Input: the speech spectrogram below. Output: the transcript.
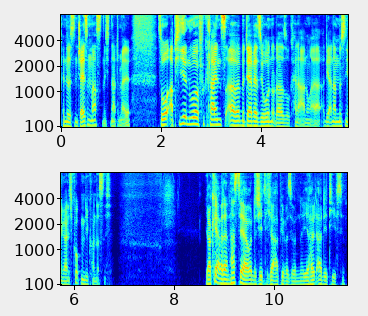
wenn du das in JSON machst, nicht in HTML, so ab hier nur für Clients, aber mit der Version oder so, keine Ahnung. Äh, Die anderen müssen hier gar nicht gucken, die können das nicht. Ja, okay, aber dann hast du ja unterschiedliche API-Versionen, ne, die halt additiv sind.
